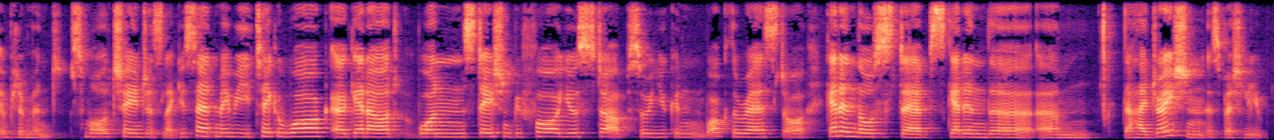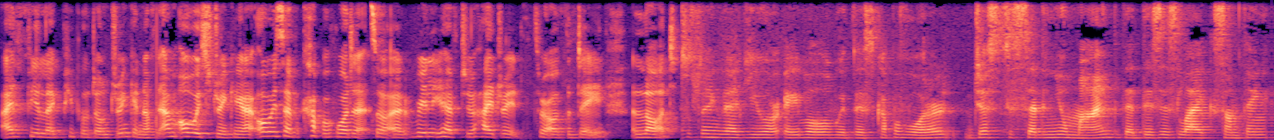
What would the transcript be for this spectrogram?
implement small changes. Like you said, maybe take a walk, uh, get out one station before you stop so you can walk the rest, or get in those steps, get in the um, the hydration, especially. I feel like people don't drink enough. I'm always drinking. I always have a cup of water, so I really have to hydrate throughout the day a lot. I think that you are able with this cup of water just to set in your mind that this is like something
